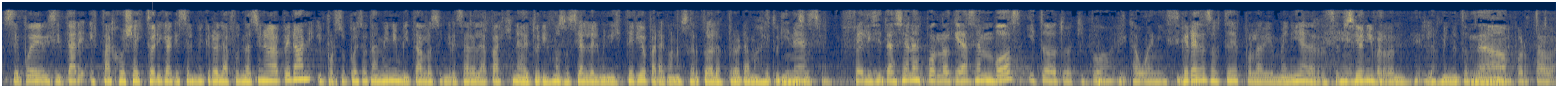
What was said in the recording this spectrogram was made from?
se puede visitar esta joya histórica que es el micro de la Fundación Eva Perón y por supuesto también invitarlos a ingresar a la página de Turismo Social del Ministerio para conocer todos los programas de turismo social. Felicitaciones por lo que hacen vos y todo tu equipo, está buenísimo. Gracias a ustedes por la bienvenida, la recepción y perdón los minutos. No, por favor.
